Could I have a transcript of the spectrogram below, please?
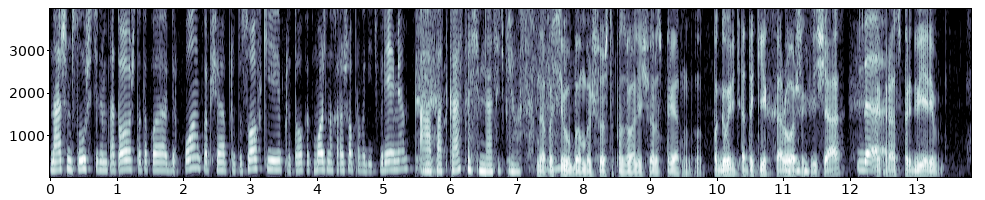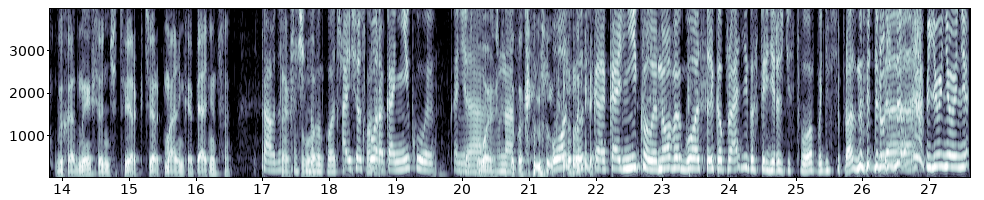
нашим слушателям про то, что такое бирпонг, вообще про тусовки, про то, как можно хорошо проводить время. А подкаст 18+. Да, спасибо вам большое, что позвали еще раз. Приятно было поговорить о таких хороших вещах. Да. Как раз в преддверии выходных. Сегодня четверг, четверг маленькая пятница. Правда. Так а что еще вот. Новый год. А еще скоро, скоро каникулы, конечно. Да, Ой, что нас такое каникулы? Отпуска, каникулы, Новый год, столько праздников, впереди Рождество. Будем все праздновать дружно да. в июне.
